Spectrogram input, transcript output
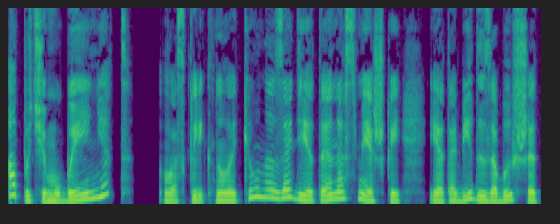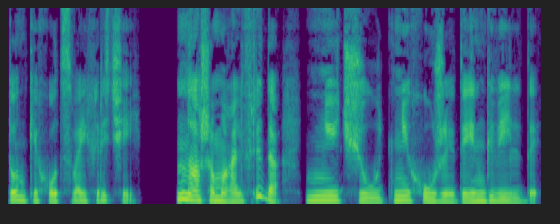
А почему бы и нет? — воскликнула Кюна, задетая насмешкой и от обиды забывшая тонкий ход своих речей. «Наша Мальфреда ничуть не хуже этой Ингвильды,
